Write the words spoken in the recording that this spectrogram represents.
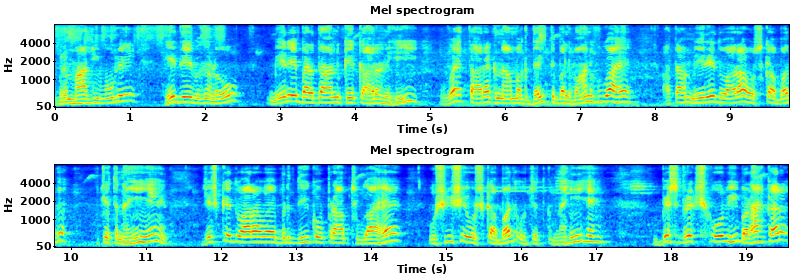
ब्रह्मा जी बोले, हे देवगणों, मेरे वरदान के कारण ही वह तारक नामक दैत्य बलवान हुआ है। अतः मेरे द्वारा उसका वध उचित नहीं है। जिसके द्वारा वह वृद्धि को प्राप्त हुआ है, उसी से उसका वध उचित नहीं है। विष वृक्ष को भी बढ़ाकर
